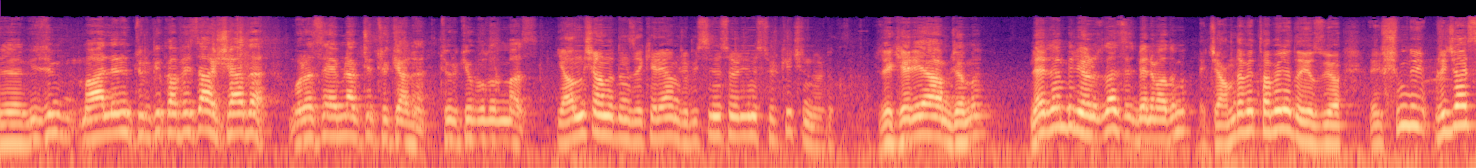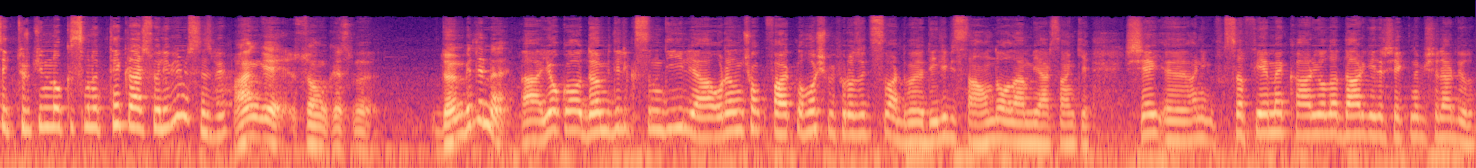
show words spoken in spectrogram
e, bizim mahallenin türkü kafesi aşağıda. Burası emlakçı dükkanı. Türkü bulunmaz. Yanlış anladın Zekeriya amca. Biz sizin söylediğiniz türkü için durduk. Zekeriya amca mı? Nereden biliyorsunuz lan siz benim adımı? E, camda ve tabelada yazıyor. E, şimdi rica etsek türkünün o kısmını tekrar söyleyebilir misiniz bir? Hangi son kısmı? Dönbidi mi? Aa, yok o dönbidili kısım değil ya. Oranın çok farklı, hoş bir prozodisi vardı. Böyle deli bir sound'u olan bir yer sanki. Şey e, hani Safiye'me karyola dar gelir şeklinde bir şeyler diyordu.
